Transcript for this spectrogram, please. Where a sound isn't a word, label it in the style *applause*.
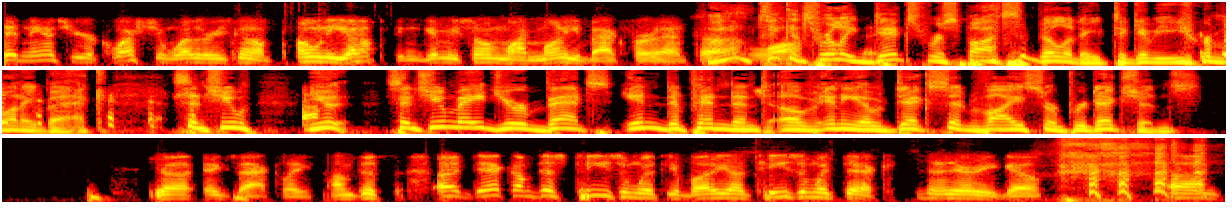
didn't answer your question whether he's going to pony up and give me some of my money back for that. Uh, I don't think it's really. Dick's responsibility to give you your money back, *laughs* since you you since you made your bets independent of any of Dick's advice or predictions. Yeah, exactly. I'm just uh, Dick. I'm just teasing with you, buddy. I'm teasing with Dick. There you go. *laughs* um,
